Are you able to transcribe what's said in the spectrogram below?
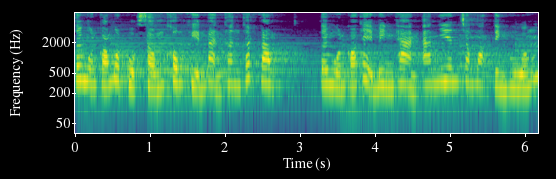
tôi muốn có một cuộc sống không khiến bản thân thất vọng. Tôi muốn có thể bình thản, an nhiên trong mọi tình huống.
